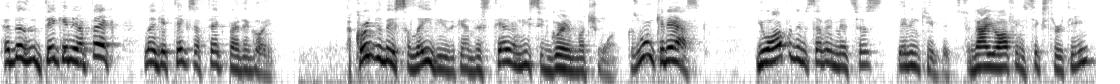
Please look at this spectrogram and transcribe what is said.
That doesn't take any effect like it takes effect by the goy. According to the Beis Halevi, we can understand Nissim Gaon much more. Because one can ask, you offered them seven mitzvahs, they didn't keep it. So now you're offering 613?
